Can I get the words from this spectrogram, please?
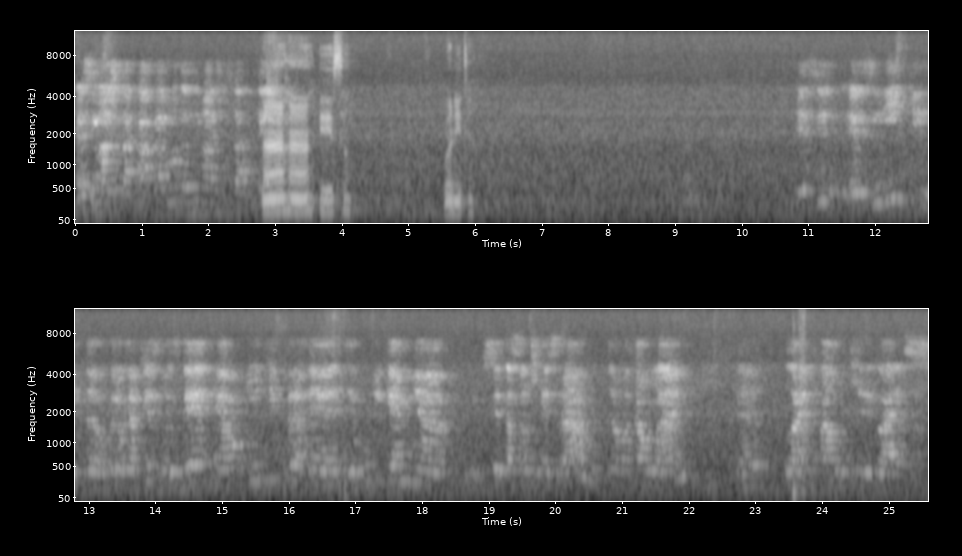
Essa imagem da capa é uma das imagens da. Aham, isso. Bonita. Esse, esse link da Coreografias 2D é o link para. eu publiquei a minha dissertação de mestrado, então ela está online. É, lá eu falo de várias,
